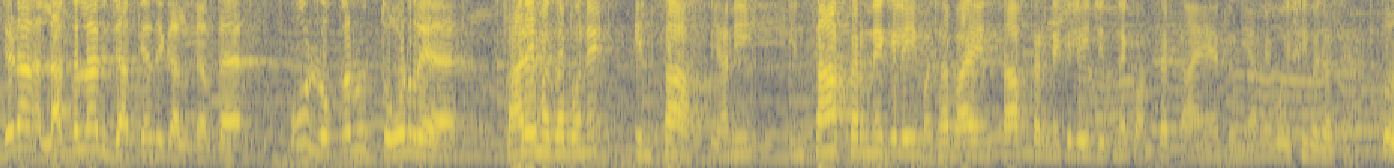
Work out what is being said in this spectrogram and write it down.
ਜਿਹੜਾ ਅਲੱਗ-ਅਲੱਗ ਜਾਤੀਆਂ ਦੀ ਗੱਲ ਕਰਦਾ ਹੈ ਉਹ ਲੋਕਾਂ ਨੂੰ ਤੋੜ ਰਿਹਾ ਹੈ सारे मजहबों ने इंसाफ यानी इंसाफ करने के लिए ही मजहब आए इंसाफ करने के लिए ही जितने कॉन्सेप्ट आए हैं दुनिया में वो इसी वजह से आए तो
